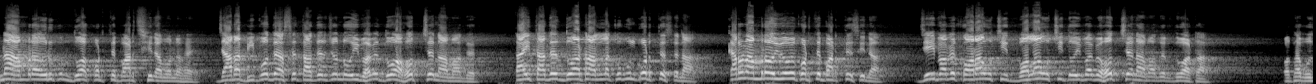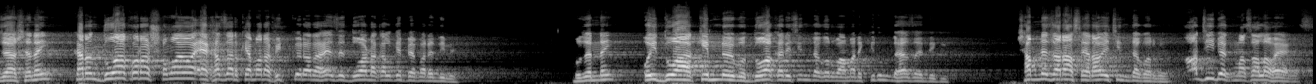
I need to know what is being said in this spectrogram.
না, আমরা ওরকম দোয়া করতে পারছি না মনে হয়। যারা বিপদে আছে তাদের জন্য ওইভাবে দোয়া হচ্ছে না আমাদের। তাই তাদের দোয়াটা আল্লাহ কবুল করতেছে না। কারণ আমরা ওইভাবে করতে পারতেছি না। যেইভাবে করা উচিত, বলা উচিত, ওইভাবে হচ্ছে না আমাদের দোয়াটা। কথা বুঝে আসে নাই? কারণ দোয়া করার সময়ও এক হাজার ক্যামেরা ফিট করে রাখে যে দোয়াটা কালকে পেপারে দিবে। বুঝেন নাই? ওই দোয়া কেমনে হইব? দোয়াকারী চিন্তা করব, আমার কিরম দেখা যায় দেখি। সামনে যারা আছে, এরাও এই চিন্তা করবে। আজীব এক মাসালা হয়ে গেছে।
